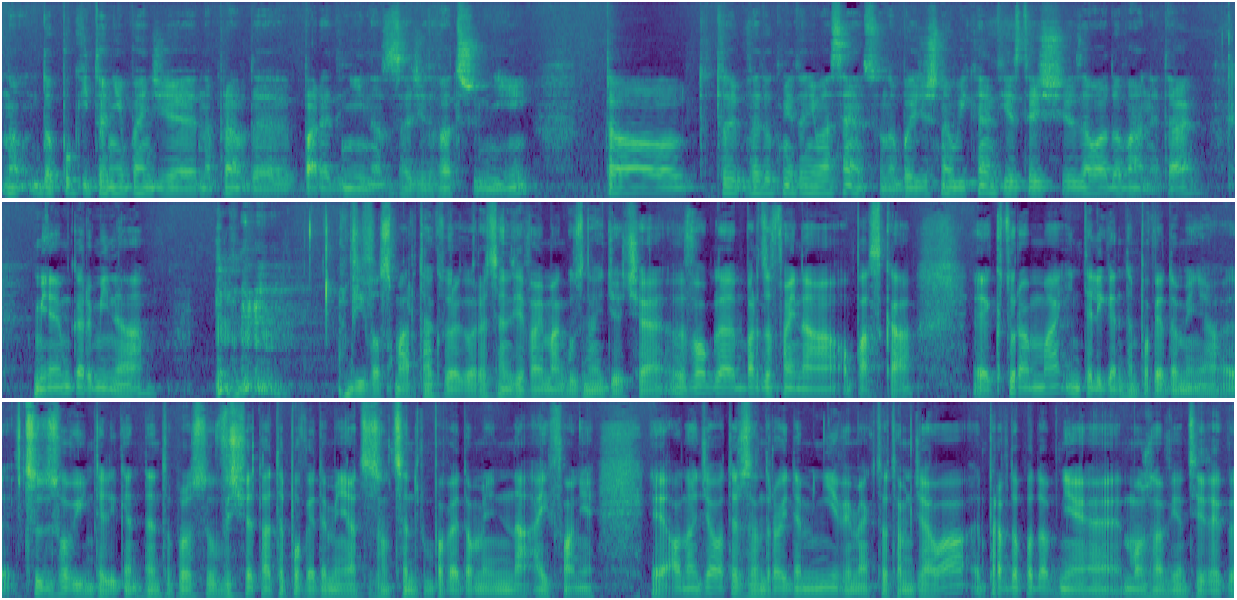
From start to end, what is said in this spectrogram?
no, dopóki to nie będzie naprawdę parę dni, na zasadzie 2-3 dni, to, to, to według mnie to nie ma sensu, no bo jedziesz na weekend jesteś załadowany, tak? Miałem Garmina Vivo Smarta, którego recenzję w iMagu znajdziecie. W ogóle bardzo fajna opaska, e, która ma inteligentne powiadomienia. E, W cudzysłowie inteligentne, to po prostu wyświetla te powiadomienia, co są w centrum powiadomień na iPhone'ie. E, Ona działa też z Androidem, nie wiem jak to tam działa. Prawdopodobnie można więcej tego,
